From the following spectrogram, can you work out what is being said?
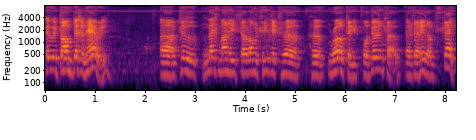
every Tom, Dick, and Harry uh, to make money so long as she gets her her royalty for doing so as a head of state.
